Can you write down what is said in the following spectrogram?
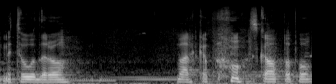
metoder och verka på och skapa på.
